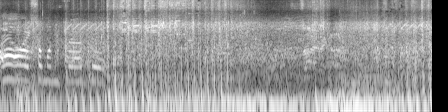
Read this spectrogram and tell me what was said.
Oh, someone grabbed it! Firing on.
